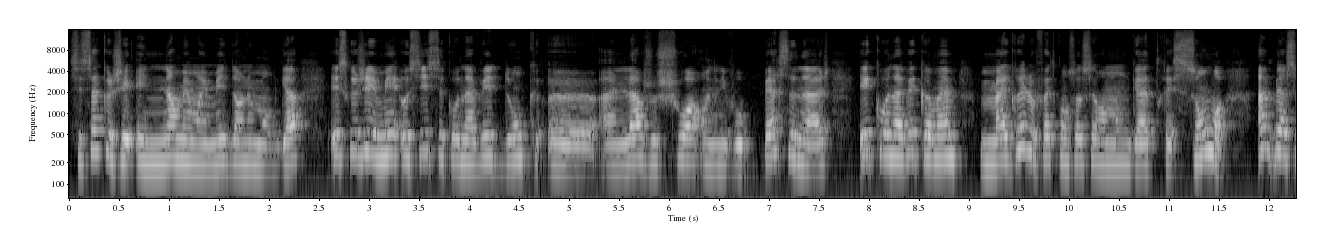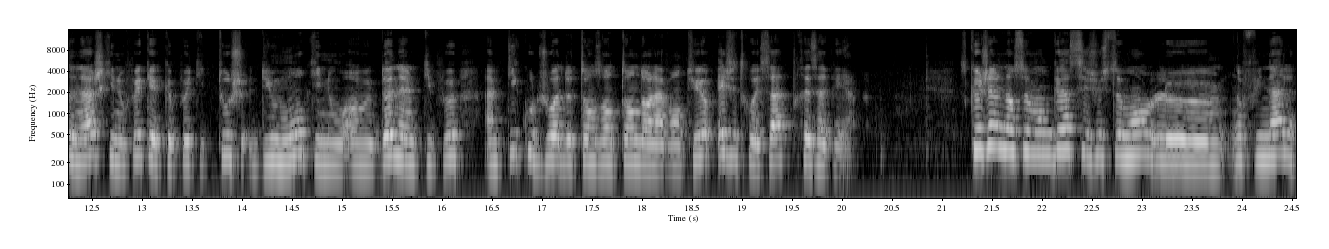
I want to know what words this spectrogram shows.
C'est ça que j'ai énormément aimé dans le manga. Et ce que j'ai aimé aussi, c'est qu'on avait donc euh, un large choix au niveau personnage et qu'on avait quand même, malgré le fait qu'on soit sur un manga très sombre, un personnage qui nous fait quelques petites touches d'humour, qui nous euh, donne un petit peu un petit coup de joie de temps en temps dans l'aventure et j'ai trouvé ça très agréable. Ce que j'aime dans ce manga, c'est justement le, au final,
